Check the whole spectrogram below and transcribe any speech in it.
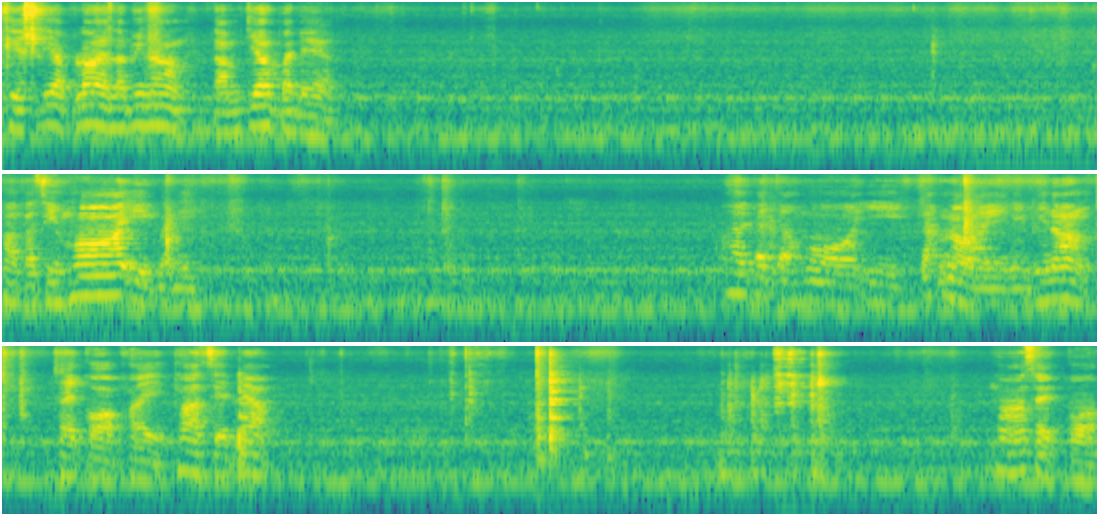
เสร็จเรียบร้อยแล้วพี่น้องตำเจียวปลาแดกขอกระสีห่ออีกแบบนี้ให้กระจะห่ออีกจักหน่อยนี่พี่น้องใส่กรอกไข่ทอดเสร็จแล้ว ห่อ ใส่กรอก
